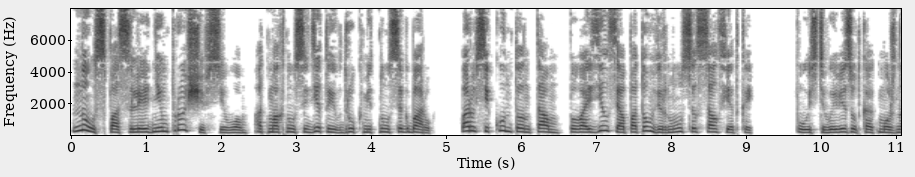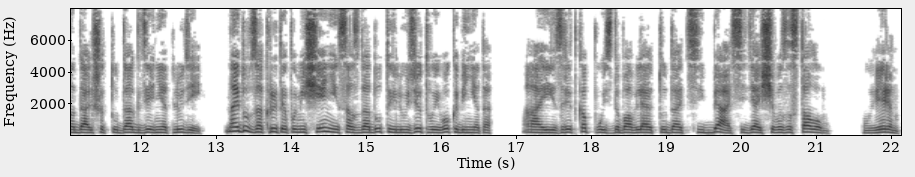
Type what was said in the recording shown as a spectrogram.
Ну, с последним проще всего. Отмахнулся дед и вдруг метнулся к бару. Пару секунд он там повозился, а потом вернулся с салфеткой. Пусть вывезут как можно дальше туда, где нет людей. Найдут закрытое помещение и создадут иллюзию твоего кабинета. А изредка пусть добавляют туда тебя, сидящего за столом. Уверен?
